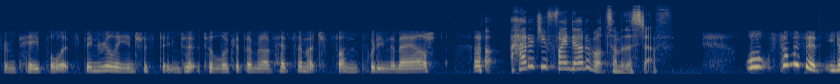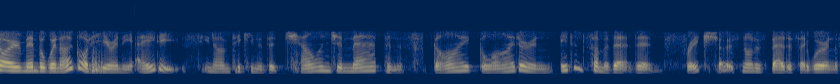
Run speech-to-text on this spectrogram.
from people. It's been really interesting to, to look at them, and I've had so much fun putting them out. uh, how did you find out about some of this stuff? Well, some of it, you know, I remember when I got here in the 80s, you know, I'm thinking of the Challenger map and the Sky Glider and even some of that, the freak shows, not as bad as they were in the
